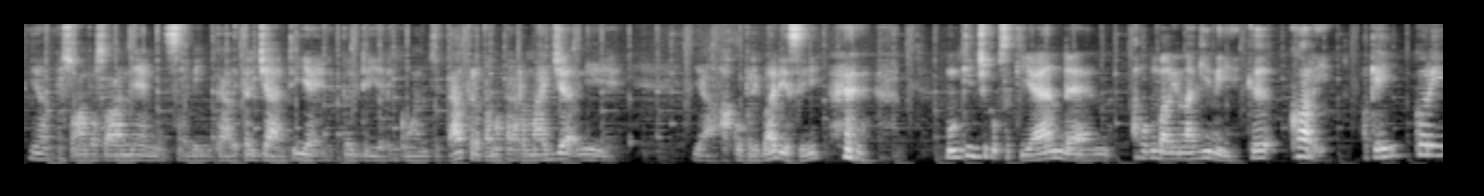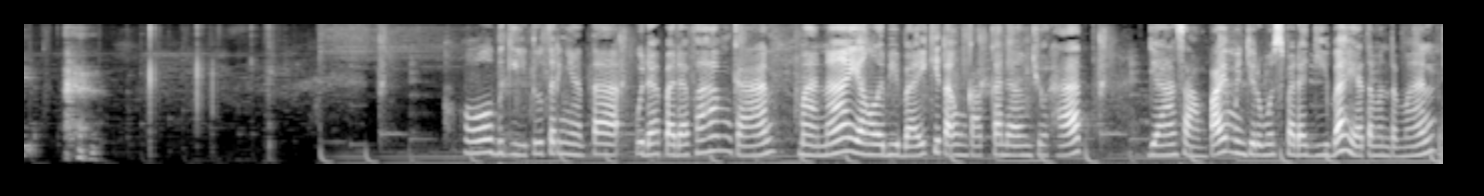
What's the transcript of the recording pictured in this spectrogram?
ya persoalan-persoalan yang sering kali terjadi yaitu di lingkungan kita terutama para remaja nih ya aku pribadi sih mungkin cukup sekian dan aku kembali lagi nih ke Cory oke okay? Cory Oh begitu ternyata. Udah pada paham kan? Mana yang lebih baik kita ungkapkan dalam curhat? Jangan sampai menjerumus pada gibah ya teman-teman.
